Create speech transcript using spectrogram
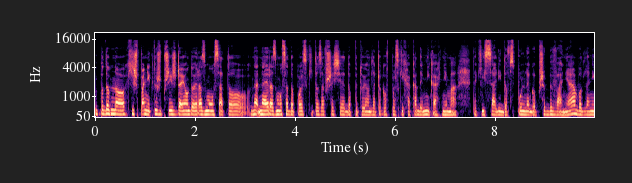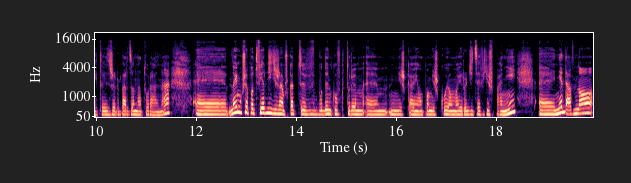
y, podobno Hiszpanie, którzy przyjeżdżają do Erasmusa, to na, na Erasmusa do Polski, to zawsze się dopytują, dlaczego w polskich akademikach nie ma takiej sali do wspólnego przebywania, bo dla nich to jest rzecz bardzo naturalna. E, no i muszę potwierdzić, że na przykład w budynku, w którym mieszkają, pomieszkują moi rodzice w Hiszpanii. Niedawno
